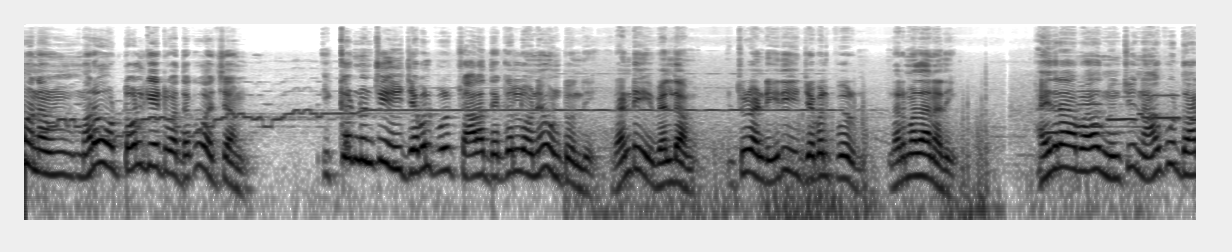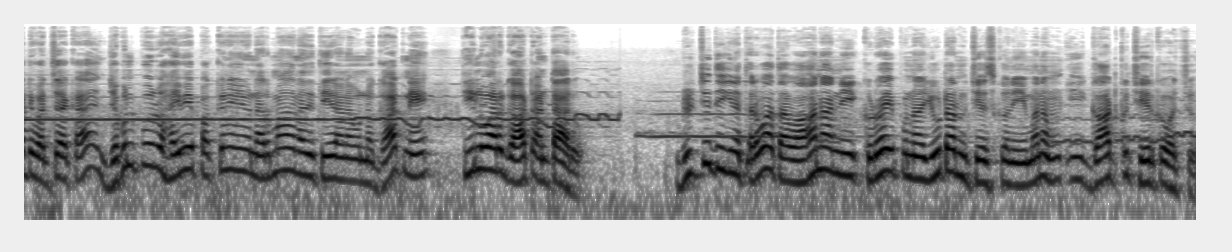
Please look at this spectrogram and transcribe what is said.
మనం మరో టోల్ గేట్ వద్దకు వచ్చాం. ఇక్కడ నుంచి జబల్పూర్ చాలా దగ్గరలోనే ఉంటుంది. రండి వెళ్దాం. చూడండి ఇది జబల్పూర్ నర్మదా నది. హైదరాబాద్ నుంచి నాగపూర్ దాటి వచ్చాక జబల్పూర్ హైవే పక్కనే నర్మదా నది తీరాన ఉన్న ఘాట్నే తీల్వార్ ఘాట్ అంటారు. బ్రిడ్జి దిగిన తర్వాత వాహనాన్ని కుడివైపున యూటర్న్ చేసుకొని మనం ఈ ఘాట్కు చేరుకోవచ్చు.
